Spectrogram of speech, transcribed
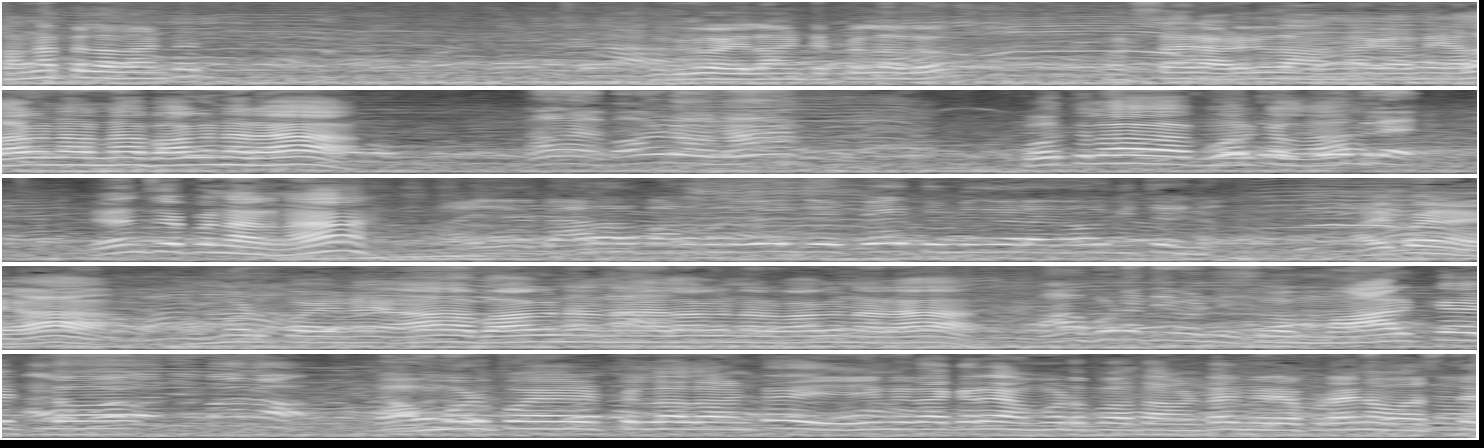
సన్న పిల్లలు అంటే ఇదిగో ఇలాంటి పిల్లలు. ఒకసారి అడుగుదాం అన్న గారిని. ఎలా ఉన్నారన్నా బాగున్నారా కోతుల మరకల్నా? ఏం చెప్పినారనా బేరాలు పదకొండు వేలు చెప్పి తొమ్మిది వేల ఐదు వందలకి ఇచ్చేసిన. అయిపోయినాయా? అమ్ముడు పోయినాయి. బాగున్నా ఎలాగున్నారు? బాగున్నారా? సో మార్కెట్లో అమ్ముడు పోయే పిల్లలు అంటే ఈయన దగ్గరే అమ్ముడు పోతా ఉంటాయి. మీరు ఎప్పుడైనా వస్తే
